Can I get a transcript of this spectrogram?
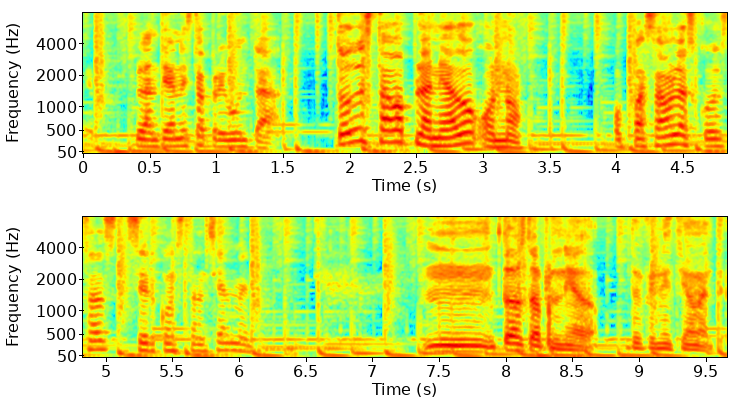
Eh, plantean esta pregunta: ¿todo estaba planeado o no? ¿O pasaron las cosas circunstancialmente? Mm, todo estaba planeado, definitivamente.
